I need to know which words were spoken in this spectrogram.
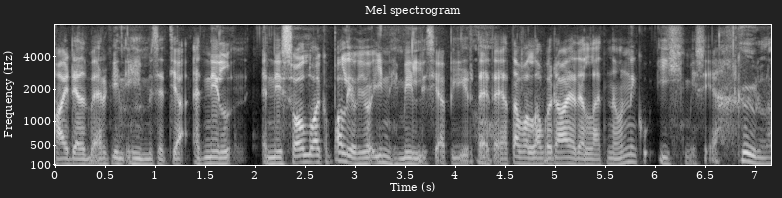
Heidelbergin ihmiset. Ja, että niillä, että niissä on ollut aika paljon jo inhimillisiä piirteitä oh. ja tavallaan voidaan ajatella, että ne on niin kuin ihmisiä. Kyllä.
